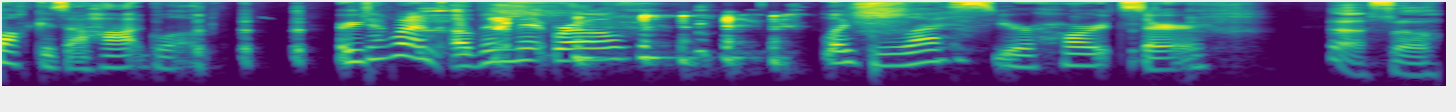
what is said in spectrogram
fuck is a hot glove? Are you talking about an oven mitt, bro? Like, bless your heart, sir. Yeah. So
